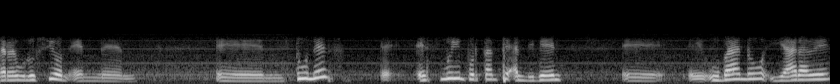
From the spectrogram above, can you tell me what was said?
La revolución en, Túnez eh, es muy importante al nivel humano y árabe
